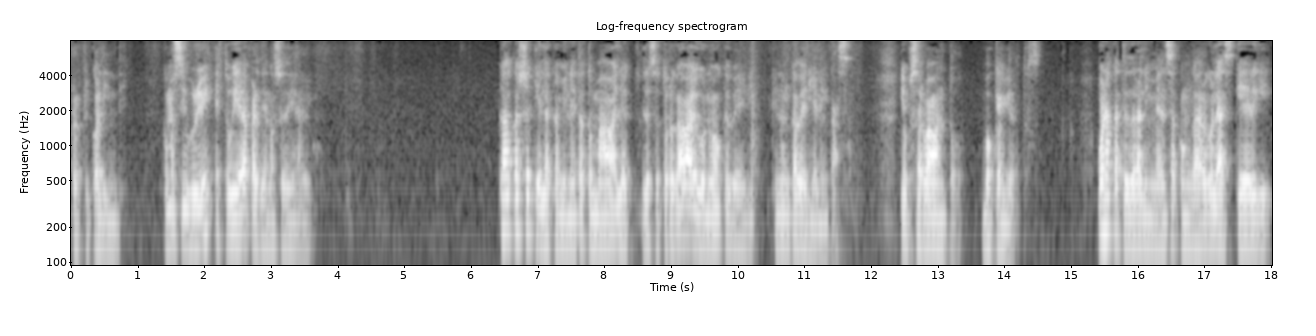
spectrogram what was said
replicó Lindy, como si Brie estuviera perdiéndose de algo. Cada calle que la camioneta tomaba les otorgaba algo nuevo que, que nunca verían en casa, y observaban todo, boquiabiertos una catedral inmensa con gárgolas que,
